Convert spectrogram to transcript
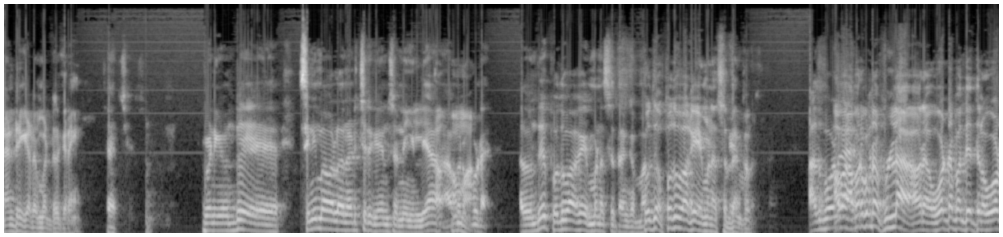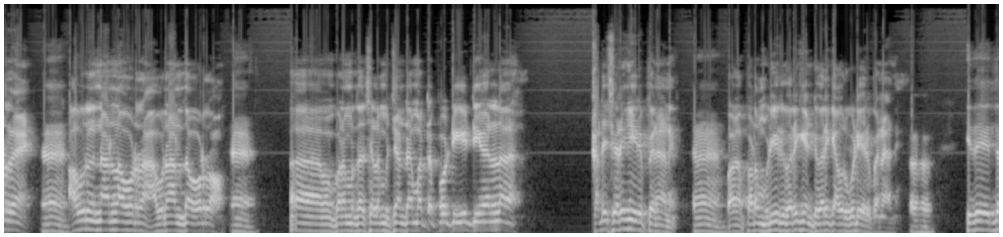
நன்றி கடன்பட்டிருக்கிறேன் சரி சரி. இப்போ நீங்கள் வந்து சினிமாவில் நடிச்சிருக்கேன்னு சொன்னீங்க இல்லையா? ஆமா. கூட. அது வந்து பொதுவாக எம்மனசு தங்கம்மா. பொது பொதுவாக எமன சதங்கம் அது போல அவர் கூட ஃபுல்லா அவர் ஓட்டப்பந்தயத்தில் ஓடுறேன். அவரு நான்லாம் ஓடுறேன். அவர் நான் தான் ஓடுறோம் அப்புறம் இந்த சிலம்பு சண்டை மற்ற போட்டி கீட்டி எல்லாம் கடைசி வரைக்கும் இருப்பேன் நான். படம் முடியிற வரைக்கும் எட்டு வரைக்கும் அவர் கூட இருப்பேன் நான். இது இந்த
